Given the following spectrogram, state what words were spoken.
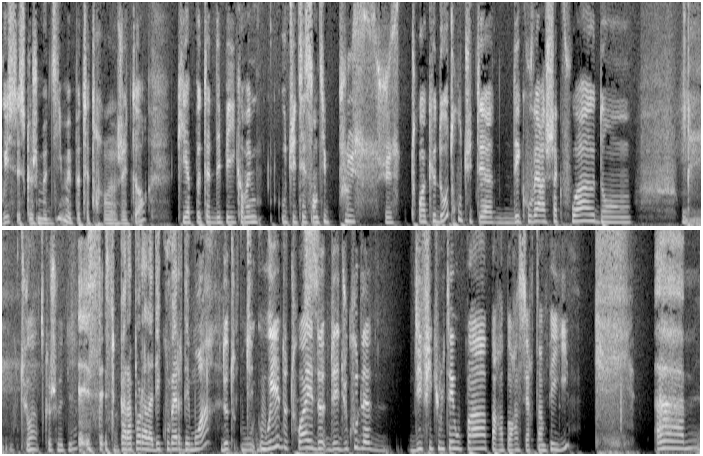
oui, c'est ce que je me dis, mais peut-être euh, j'ai tort, qu'il y a peut-être des pays quand même où tu t'es senti plus juste toi que d'autres, où tu t'es découvert à chaque fois dans. Tu vois ce que je veux dire? C'est- par rapport à la découverte de moi, de t- Oui, de toi et, de, de- du coup de la difficulté ou pas par rapport à certains pays? Euh,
